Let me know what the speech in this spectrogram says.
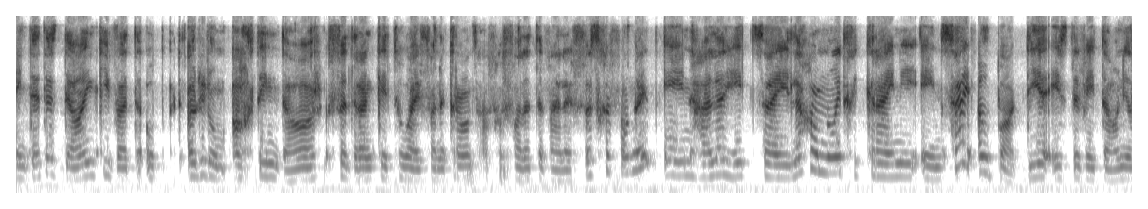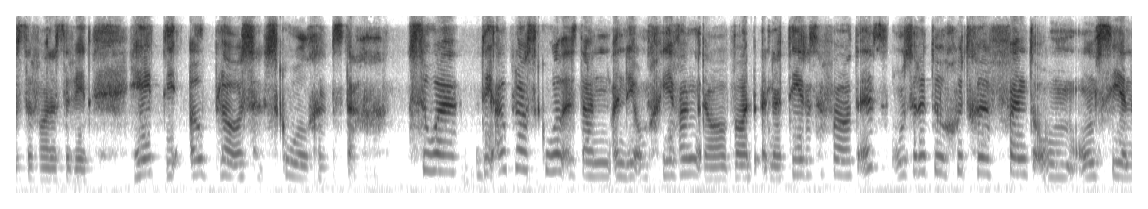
En dit is daantjie wat op ouderdom 18 daar verdrink het toe hy van 'n kraans afgeval het terwyl hy vis gevang het en hulle het sy liggaam nooit gekry nie en sy oupa DS de Wet Daniel Stefanus de Wet het die ou plaas skool gestig. So die ou plaas skool is dan in die omgewing daar waar 'n natuurreservaat is. Ons het dit toe goed gevind om ons seun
